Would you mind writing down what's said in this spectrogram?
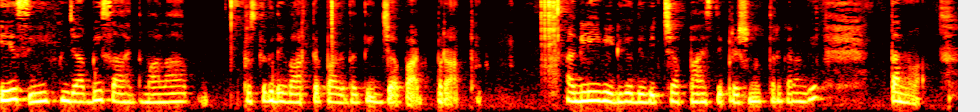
ਇਹ ਸੀ ਪੰਜਾਬੀ ਸਾਹਿਤਮਾਲਾ ਪੁਸਤਕ ਦੇ ਵਾਰਤ ਭਾਗ ਦਾ ਤੀਜਾ ਪਾਠ, ਪ੍ਰਾਰਥਨਾ। ਅਗਲੀ ਵੀਡੀਓ ਦੇ ਵਿੱਚ ਆਪਾਂ ਇਸ ਦੇ ਪ੍ਰਸ਼ਨ ਉੱਤਰ ਕਰਾਂਗੇ। ਧੰਨਵਾਦ।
